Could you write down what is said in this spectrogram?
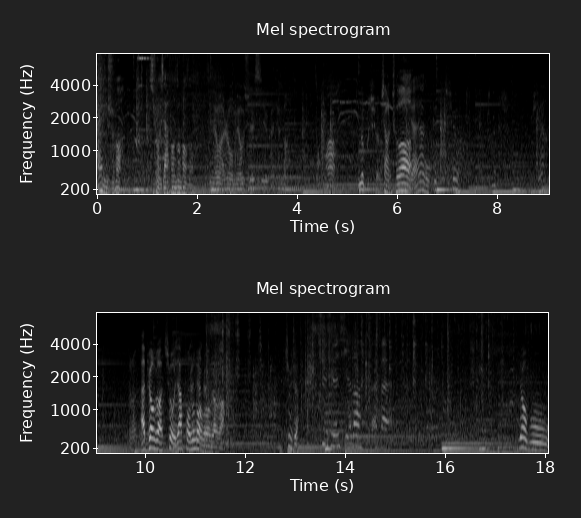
哎，李师傅，去我家放松放松。今天晚上我没有学习，改天吧。走嘛，真的不去了。上车。别呀，你跟着去吧。别呀。哎，彪哥，去我家放松放松，彪哥，去不去？去学习了，拜拜。要不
